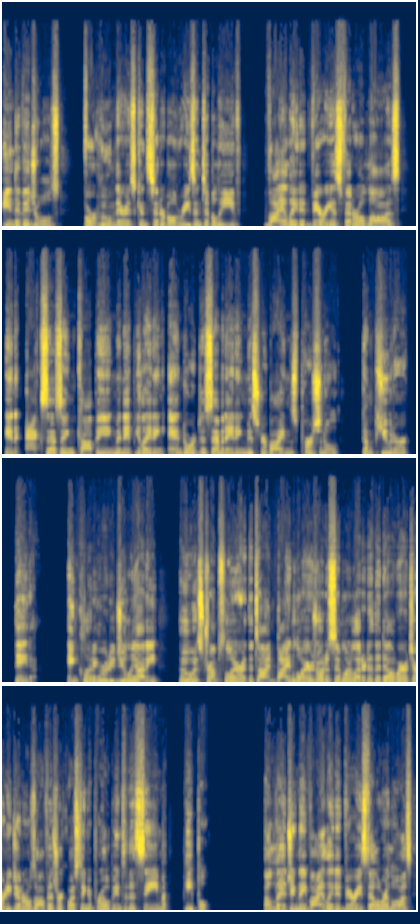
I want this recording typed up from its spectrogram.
individuals for whom there is considerable reason to believe violated various federal laws in accessing, copying, manipulating, and or disseminating Mr. Biden's personal computer data, including Rudy Giuliani, who was Trump's lawyer at the time. Biden lawyers wrote a similar letter to the Delaware Attorney General's office requesting a probe into the same people, alleging they violated various Delaware laws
